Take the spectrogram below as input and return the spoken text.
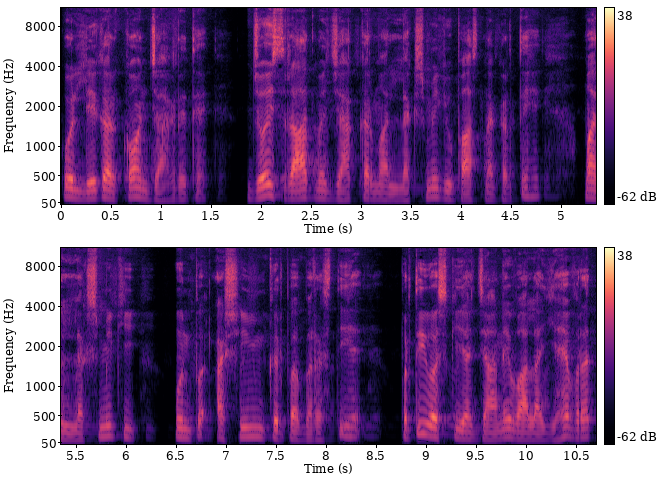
को लेकर कौन जागृत है? जो इस रात में जागकर माँ लक्ष्मी की उपासना करते हैं, माँ लक्ष्मी की उन पर असीम कृपा बरसती है। प्रतिवर्ष किया जाने वाला यह व्रत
